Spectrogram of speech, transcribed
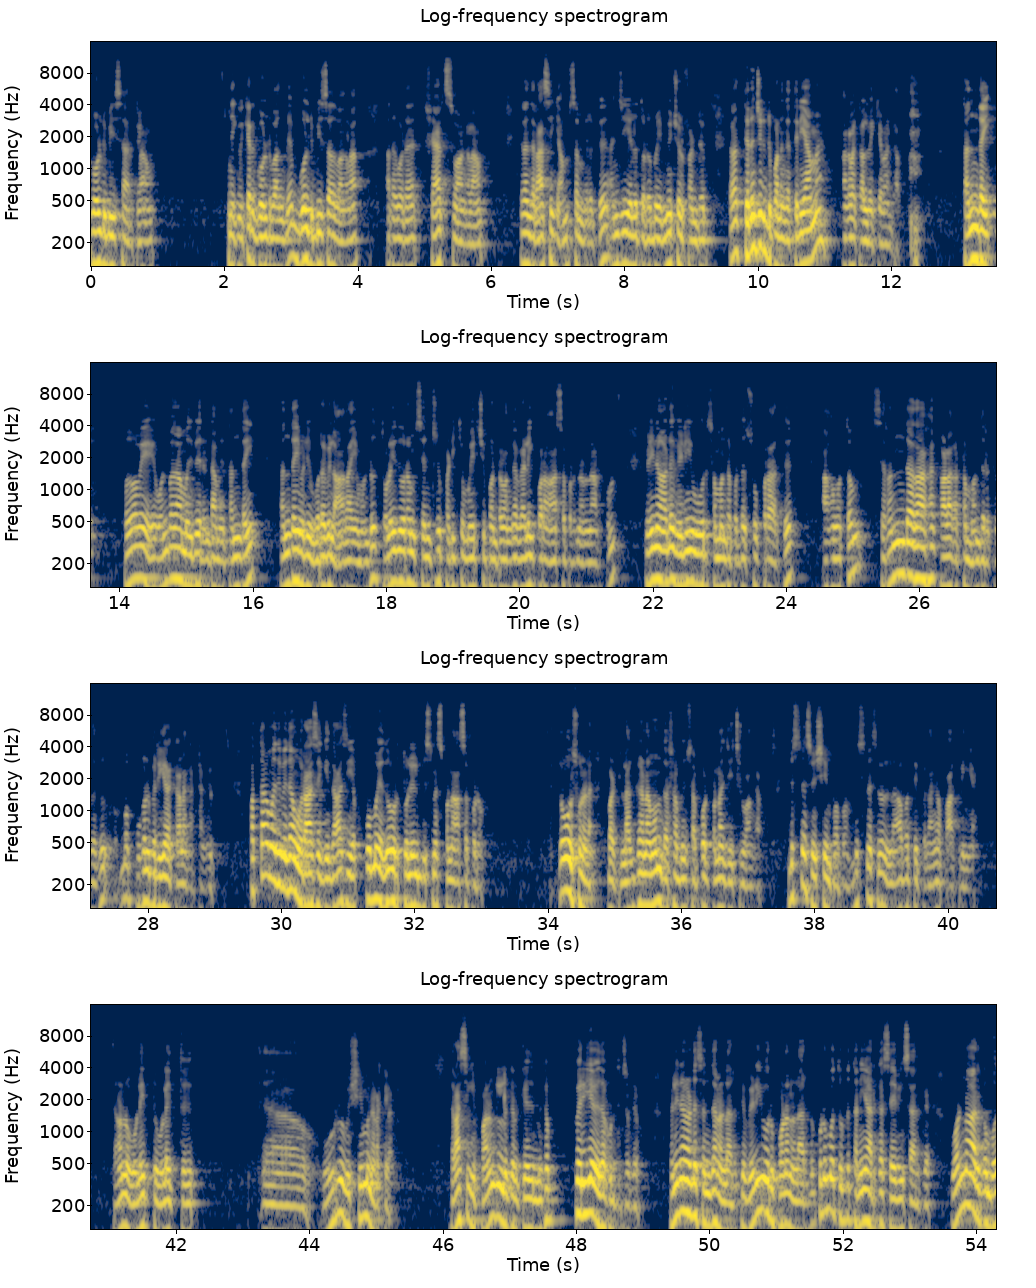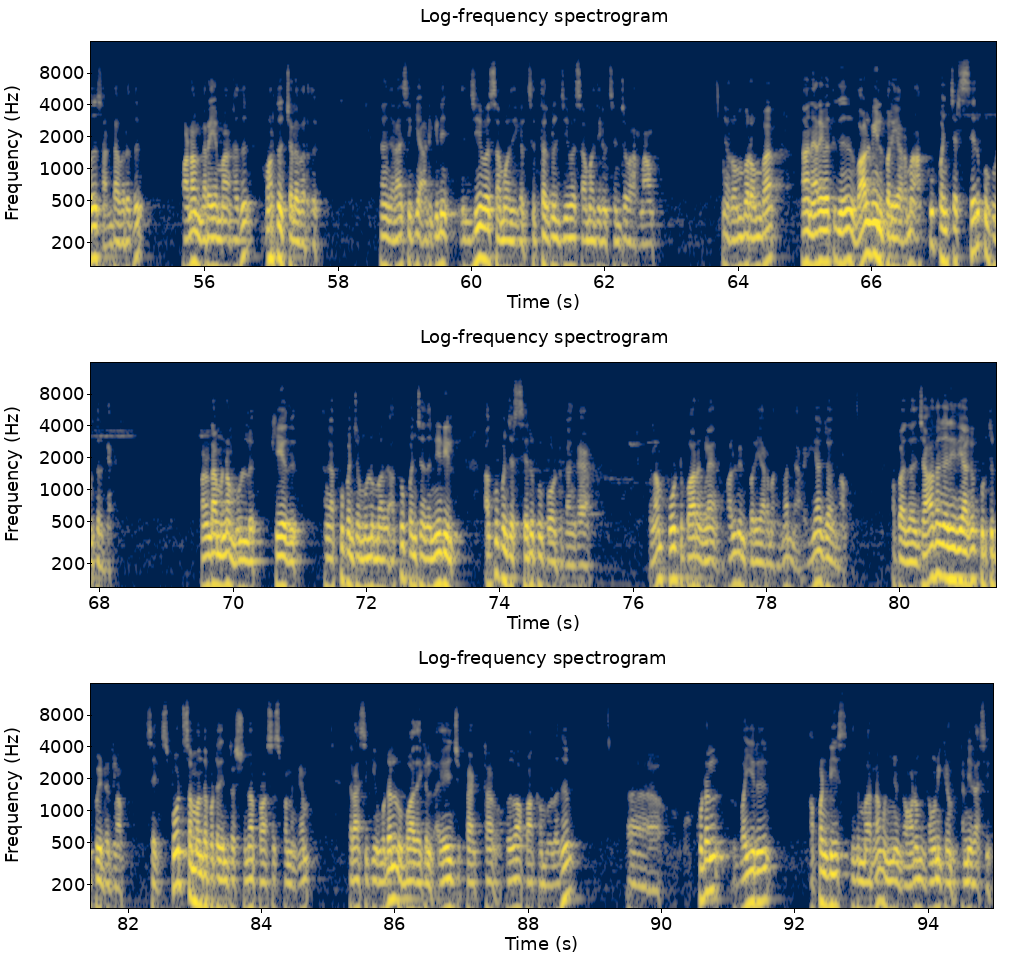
கோல்டு பீஸாக இருக்கலாம். இன்றைக்கி விற்கிற கோல்டு வாங்க கோல்டு பீஸாக வாங்கலாம். அதை விட ஷேர்ஸ் வாங்கலாம். இதெல்லாம் இந்த ராசிக்கு அம்சம் இருக்குது அஞ்சு ஏழு தொடர்பு மியூச்சுவல் ஃபண்டு இதெல்லாம் தெரிஞ்சுக்கிட்டு பண்ணுங்கள் தெரியாமல் அகலக்கால் வைக்க வேண்டாம். தந்தை. பொதுவாகவே ஒன்பதாம் மதிப்பு ரெண்டாம் தந்தை. தந்தை வழி உறவில் ஆதாயம் உண்டு. தொலைதூரம் சென்று படிக்க முயற்சி பண்ணுறவங்க வேலைக்கு போகிற ஆசைப்படுறது நல்லா இருக்கும் வெளிநாடு வெளியூர் சம்மந்தப்பட்ட சூப்பராக இருக்குது ஆக மொத்தம் சிறந்ததாக காலகட்டம் வந்திருக்கிறது. ரொம்ப புகழ் பெறுகிற காலகட்டங்கள். பத்தாம் அதிபதி தான் ஒரு ராசிக்கு. இந்த ராசி எப்போவுமே ஏதோ ஒரு தொழில் பிஸ்னஸ் பண்ண ஆசைப்படும். ஏதோ ஒரு சூழ்நிலை. பட் லக்னமும் தசாபதியும் சப்போர்ட் பண்ணால் ஜெயிச்சிருவாங்க. பிஸ்னஸ் விஷயம் பார்ப்போம். பிஸ்னஸில் லாபத்தை இப்போ தாங்க பார்க்குறீங்க. அதனால் உழைத்து உழைத்து ஒரு விஷயமும் நடக்கலை. ராசிக்கு பன்னெண்டில் இருக்கிறக்கு இது மிகப்பெரிய இதாக கொடுத்துட்ருக்கு வெளிநாடு செஞ்சால் நல்லாயிருக்கு வெளியூர் போனால் நல்லாயிருக்கு குடும்பத்தொட்டு தனியாக இருக்க சேவிங்ஸாக இருக்குது ஒன்றா இருக்கும்போது சண்டை வருது பணம் விரயமாகுது மருத்துவ செலவு வருது. நான் இந்த ராசிக்கு அடிக்கடி ஜீவ சமாதிகள் சித்தர்கள் ஜீவ சமாதிகள் சென்று வரலாம். ரொம்ப ரொம்ப நான் நிறைய பேத்துக்கு வாழ்வியல் பரிகாரமாக அக்கு பஞ்சர் செருப்பு கொடுத்துருக்கேன். பன்னெண்டாம் எண்ணம் முள் கேது. அங்கே அக்கு பஞ்சர் முள் மாதிரி அக்கு பஞ்சர் அந்த நீடில் அக்கு பஞ்சர் செருப்பு போட்டிருக்காங்க. இதெல்லாம் போட்டு பாருங்களேன். வாழ்வியல் பரிகாரம் அந்த மாதிரி நிறையா ஜாதகம். அப்போ அந்த ஜாதக ரீதியாக கொடுத்துட்டு போயிட்டுருக்கலாம் சரி ஸ்போர்ட்ஸ் சம்மந்தப்பட்ட இன்ட்ரெஸ்ட் தான் ப்ராசஸ் பண்ணுங்கள் ராசிக்கு உடல் உபாதைகள் ஏஜ் ஃபேக்டர் பொதுவாக பார்க்கும் பொழுது குடல் வயிறு அப்பண்டிஸ் இது மாதிரிலாம் கொஞ்சம் கவனம் கவனிக்கணும். கன்னிராசி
